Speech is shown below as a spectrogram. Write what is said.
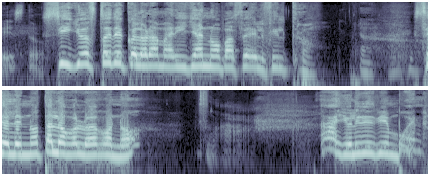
esto. si yo estoy de color amarilla, no va a ser el filtro. Ajá. Se le nota luego, luego, ¿no? Ay, Yoli es bien buena.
